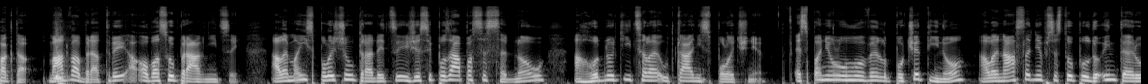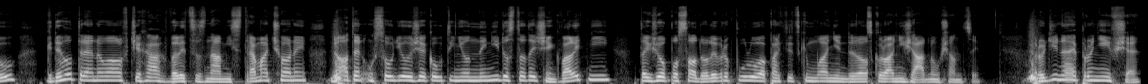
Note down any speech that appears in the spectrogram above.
Fakta. Má dva bratry a oba jsou právníci, ale mají společnou tradici, že si po zápase sednou a hodnotí celé utkání společně. V Espanolu ho vedl Početino, ale následně přestoupil do Interu, kde ho trénoval v Čechách velice známý Stramačony, no a ten usoudil, že Coutinho není dostatečně kvalitní, takže ho poslal do Liverpoolu a prakticky mu ani nedal skoro ani žádnou šanci. Rodina je pro něj vše,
